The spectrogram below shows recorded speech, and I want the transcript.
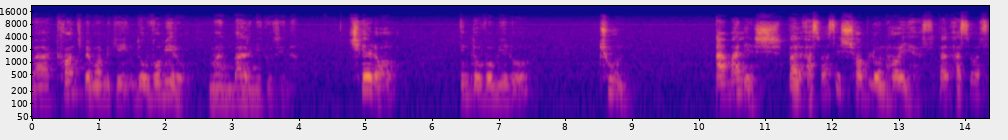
و کانت به ما میگه این دومی رو من برمیگزینم. چرا این دومی رو؟ چون عملش بر اساس شابلون هایی هست بر اساس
